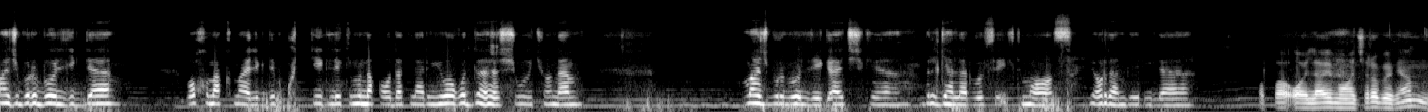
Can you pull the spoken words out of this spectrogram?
majbur bo'ldikda. Vahima qilmaylik deb kutdik lekin bunaqa odatlari yo'q edi. Shu uchun ham majbur bo'ldik. Aytishga bilganlar bo'lsa iltimos yordam beringlar. Opa oilaviy mojaro bo'lganmi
